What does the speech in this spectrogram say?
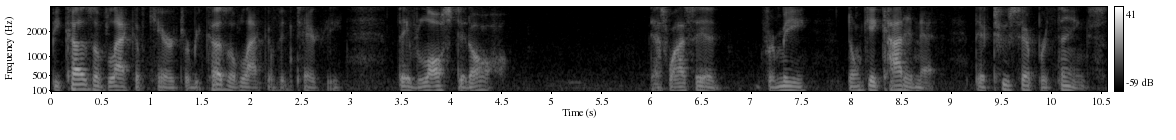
because of lack of character, because of lack of integrity, they've lost it all. That's why I said, for me, don't get caught in that. They're two separate things.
